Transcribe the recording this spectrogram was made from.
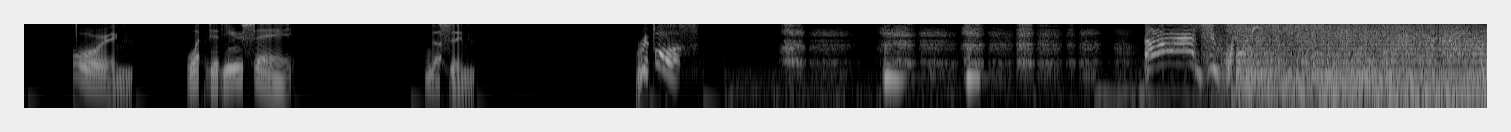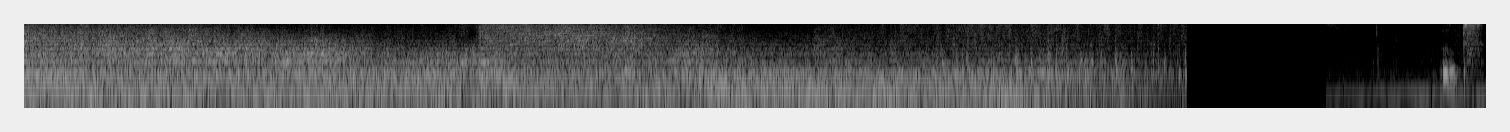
Boring. What did you say? Nothing. Rip off! Ah, Oops.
